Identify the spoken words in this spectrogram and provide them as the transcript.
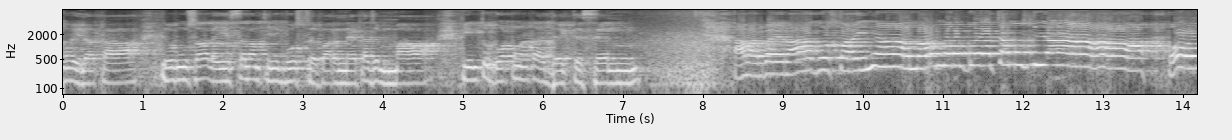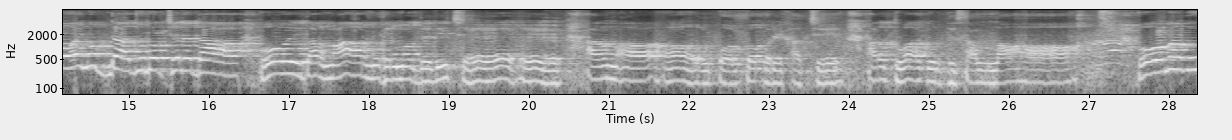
মহিলাটা এবং মুসা আলাই ইসলাম তিনি বুঝতে পারেন এটা যে মা, কিন্তু ঘটনাটা দেখতেছেন। আমার ভাইয়েরা, গোস্ত আইনা নরম নরম করে চামচ দিয়া, ওই লোকটা যুবক ছেলেটা, ওই তার মার মুখের মধ্যে দিচ্ছে। আর মা অল্প অল্প করে খাচ্ছে। আর দোয়া করতেছে আল্লাহ। ও মাবু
